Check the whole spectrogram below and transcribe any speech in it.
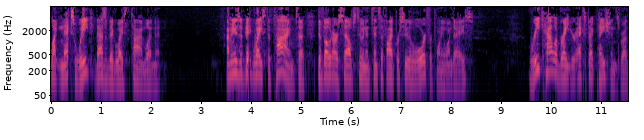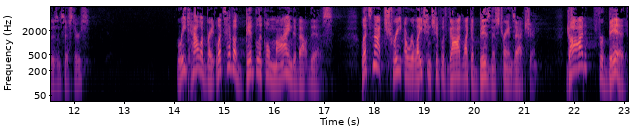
like next week, that's a big waste of time, wasn't it? I mean, it's a big waste of time to devote ourselves to an intensified pursuit of the Lord for 21 days. Recalibrate your expectations, brothers and sisters. Recalibrate. Let's have a biblical mind about this. Let's not treat a relationship with God like a business transaction. God forbid.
